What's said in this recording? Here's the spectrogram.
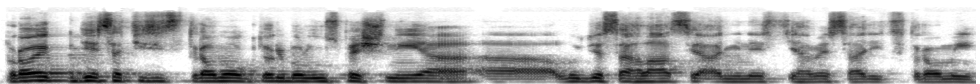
projekt 10 tisíc stromov, ktorý bol úspešný a, a ľudia sa hlásia, ani nestíhame sadiť stromy.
